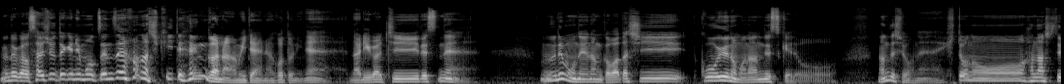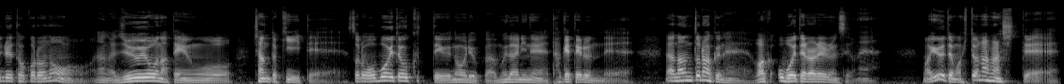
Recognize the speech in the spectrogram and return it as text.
だから最終的にもう全然話聞いてへんがな、みたいなことにね、なりがちですね。でもね、なんか私、こういうのもなんですけど、なんでしょうね。人の話してるところの、なんか重要な点をちゃんと聞いて、それを覚えておくっていう能力が無駄にね、長けてるんで、なんとなくね、覚えてられるんですよね。まあ言うても人の話って、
